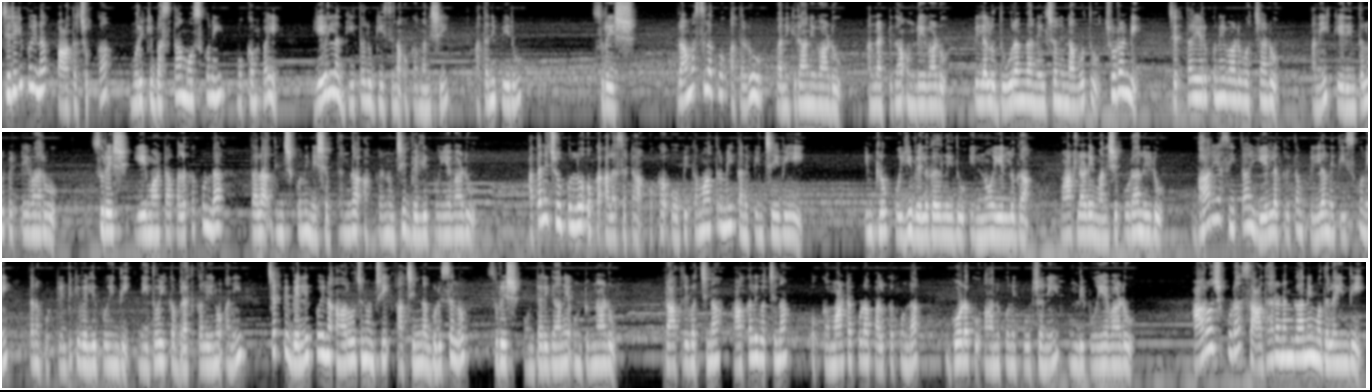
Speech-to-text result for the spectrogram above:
చిరిగిపోయిన పాత చుక్క మురికి బస్తా మోసుకొని ముఖంపై ఏళ్ళ గీతలు గీసిన ఒక మనిషి. అతని పేరు సురేష్. గ్రామస్తులకు అతడు పనికిరానివాడు అన్నట్టుగా ఉండేవాడు. పిల్లలు దూరంగా నిల్చొని నవ్వుతూ చూడండి చెత్త ఏరుకునేవాడు వచ్చాడు అని కేరింతలు పెట్టేవారు. సురేష్ ఏ మాట పలకకుండా తల దించుకుని నిశ్శబ్దంగా అక్కడి నుంచి వెళ్ళిపోయేవాడు. అతని చూపుల్లో ఒక అలసట ఒక ఓపిక మాత్రమే కనిపించేవి. ఇంట్లో పొయ్యి వెలగలేదు ఎన్నో ఏళ్ళుగా. మాట్లాడే మనిషి కూడా లేడు. భార్య సీత ఏళ్ళ క్రితం పిల్లల్ని తీసుకుని తన పుట్టింటికి వెళ్ళిపోయింది. నీతో ఇక బ్రతకలేను అని చెప్పి వెళ్ళిపోయిన ఆ రోజు నుంచి ఆ చిన్న గుడిసెలో సురేష్ ఒంటరిగానే ఉంటున్నాడు. రాత్రి వచ్చినా ఆకలి వచ్చినా ఒక్క మాట కూడా పలకకుండా గోడకు ఆనుకొని కూర్చొని ఉండిపోయేవాడు. ఆ రోజు కూడా సాధారణంగానే మొదలైంది.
